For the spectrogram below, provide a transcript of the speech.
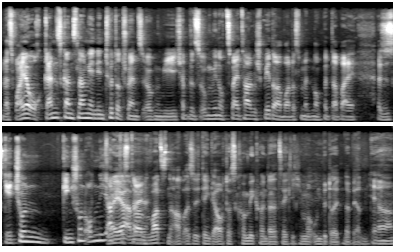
Und das war ja auch ganz, ganz lange in den Twitter-Trends irgendwie. Ich habe das irgendwie noch zwei Tage später war das mit noch mit dabei. Also es geht schon, ging schon ordentlich ab, Naja, das Teil. aber warten ab. Also ich denke auch, dass Comic-Con tatsächlich immer unbedeutender werden. Ja.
